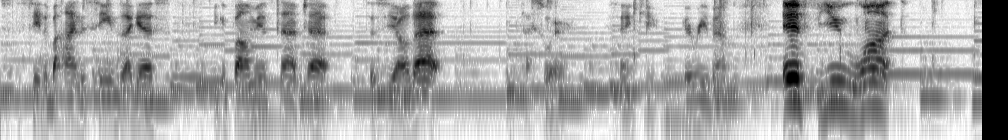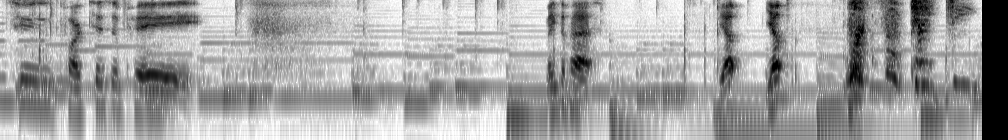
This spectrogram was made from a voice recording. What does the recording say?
just to see the behind the scenes, I guess, you can follow me on Snapchat to see all that. I swear. Thank you. Good rebound. If you want to participate, make the pass. Yep, yep. What's up, KG?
